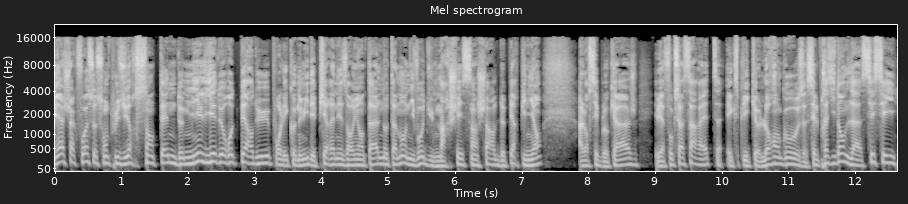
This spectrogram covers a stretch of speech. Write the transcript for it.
Mais à chaque fois, ce sont plusieurs centaines de milliers d'euros de perdus pour l'économie des Pyrénées-Orientales, notamment au niveau du marché Saint-Charles de Perpignan. Alors ces blocages, eh bien, faut que ça s'arrête, explique Laurent Gauze. C'est le président de la CCI,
